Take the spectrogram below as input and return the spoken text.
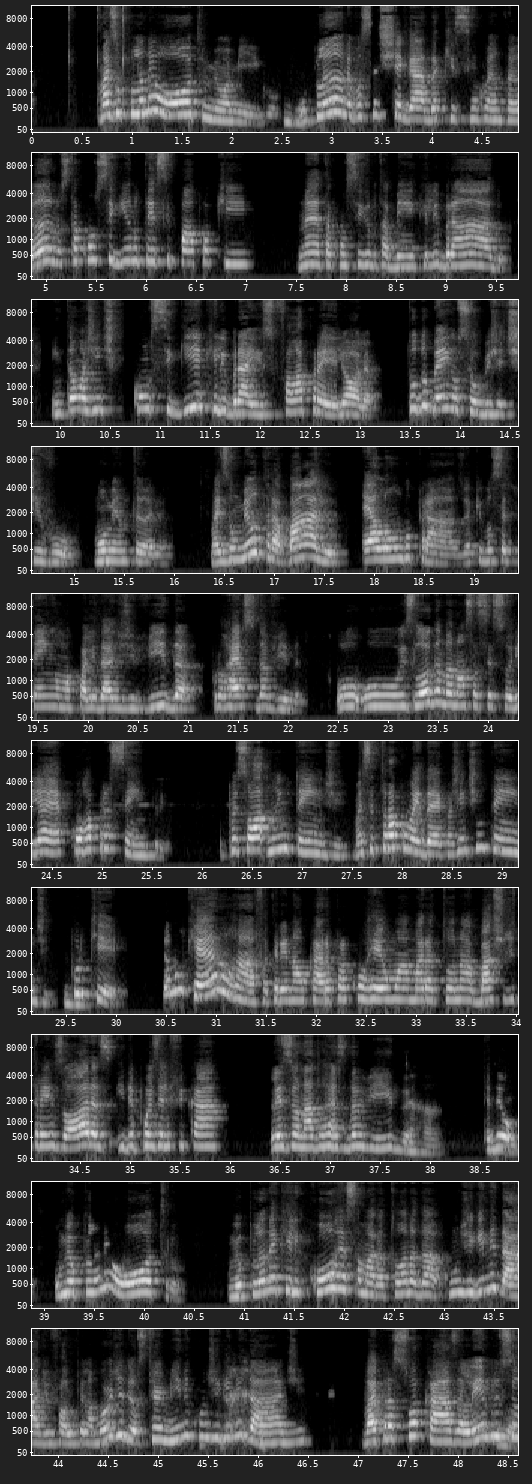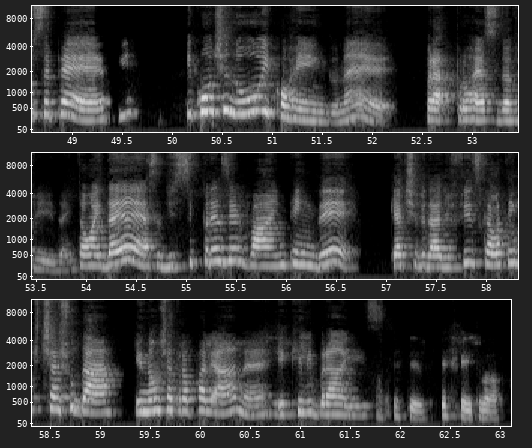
Mas o plano é outro, meu amigo. Uhum. O plano é você chegar daqui 50 anos, tá conseguindo ter esse papo aqui, né? Tá conseguindo estar tá bem equilibrado. Então a gente conseguir equilibrar isso, falar para ele, olha, tudo bem o seu objetivo momentâneo, mas o meu trabalho é a longo prazo, é que você tenha uma qualidade de vida para o resto da vida. O, o slogan da nossa assessoria é corra para sempre. O pessoal não entende, mas se troca uma ideia com a gente, entende. Por uhum. quê? Eu não quero, Rafa, treinar o cara para correr uma maratona abaixo de três horas e depois ele ficar lesionado o resto da vida. Uhum. Entendeu? O meu plano é outro. O meu plano é que ele corra essa maratona da, com dignidade. Eu falo, pelo amor de Deus, termine com dignidade. Vai para sua casa, lembre o seu CPF e continue correndo, né? Para o resto da vida. Então a ideia é essa, de se preservar, entender que a atividade física ela tem que te ajudar e não te atrapalhar, né? Equilibrar isso. Com certeza. Perfeito, Val.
